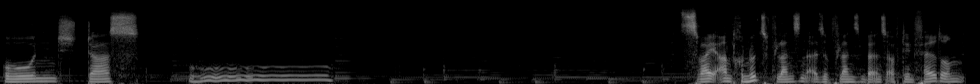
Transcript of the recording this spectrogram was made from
Und das... Uh, zwei andere Nutzpflanzen, also Pflanzen bei uns auf den Feldern.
